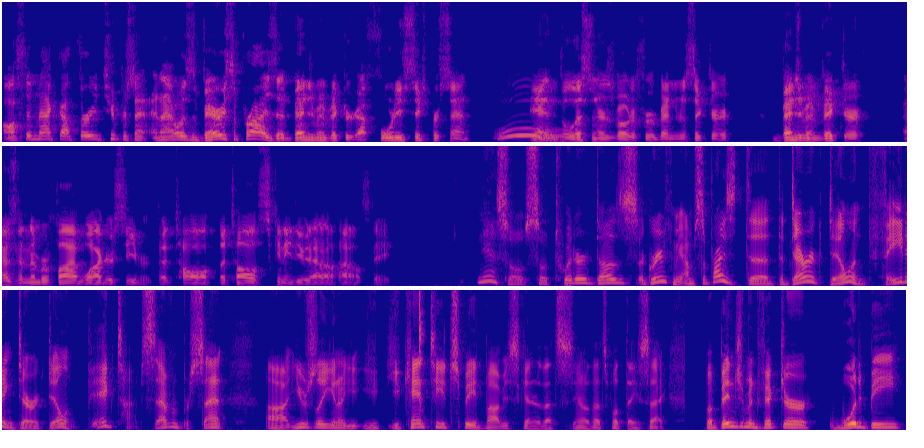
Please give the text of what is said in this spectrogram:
Austin Mack got 32%. And I was very surprised that Benjamin Victor got 46%. Ooh. And the listeners voted for Benjamin Victor, Benjamin Victor as the number five wide receiver, the tall, the tall, skinny dude at Ohio State. Yeah, so so Twitter does agree with me. I'm surprised the the Derek Dillon fading Derek Dillon big time seven percent. Uh, usually, you know, you, you, you can't teach speed, Bobby Skinner. That's you know that's what they say. But Benjamin Victor would be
